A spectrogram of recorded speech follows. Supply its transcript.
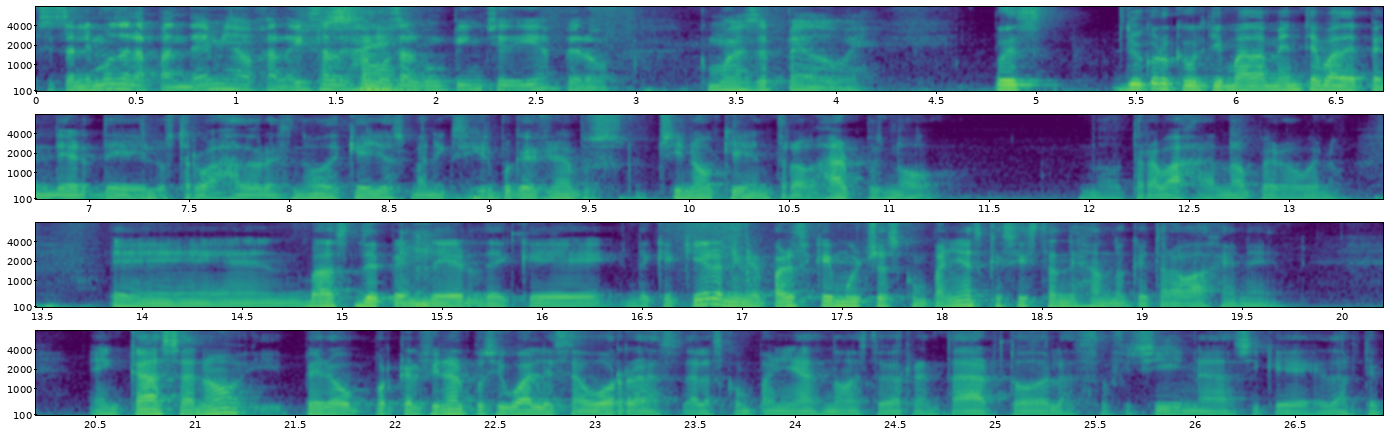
si salimos de la pandemia, ojalá y salgamos Sí. algún pinche día, pero ¿cómo es ese pedo, güey? Pues yo creo que últimamente va a depender de los trabajadores, ¿no? De que ellos van a exigir, porque al final, pues, si no quieren trabajar, pues no, no trabajan, ¿no? Pero bueno, eh, vas a depender de que, de que quieran y me parece que hay muchas compañías que sí están dejando que trabajen en, en casa, ¿no? Pero porque al final pues igual les ahorras a las compañías, ¿no? Esto de rentar todas las oficinas y que darte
